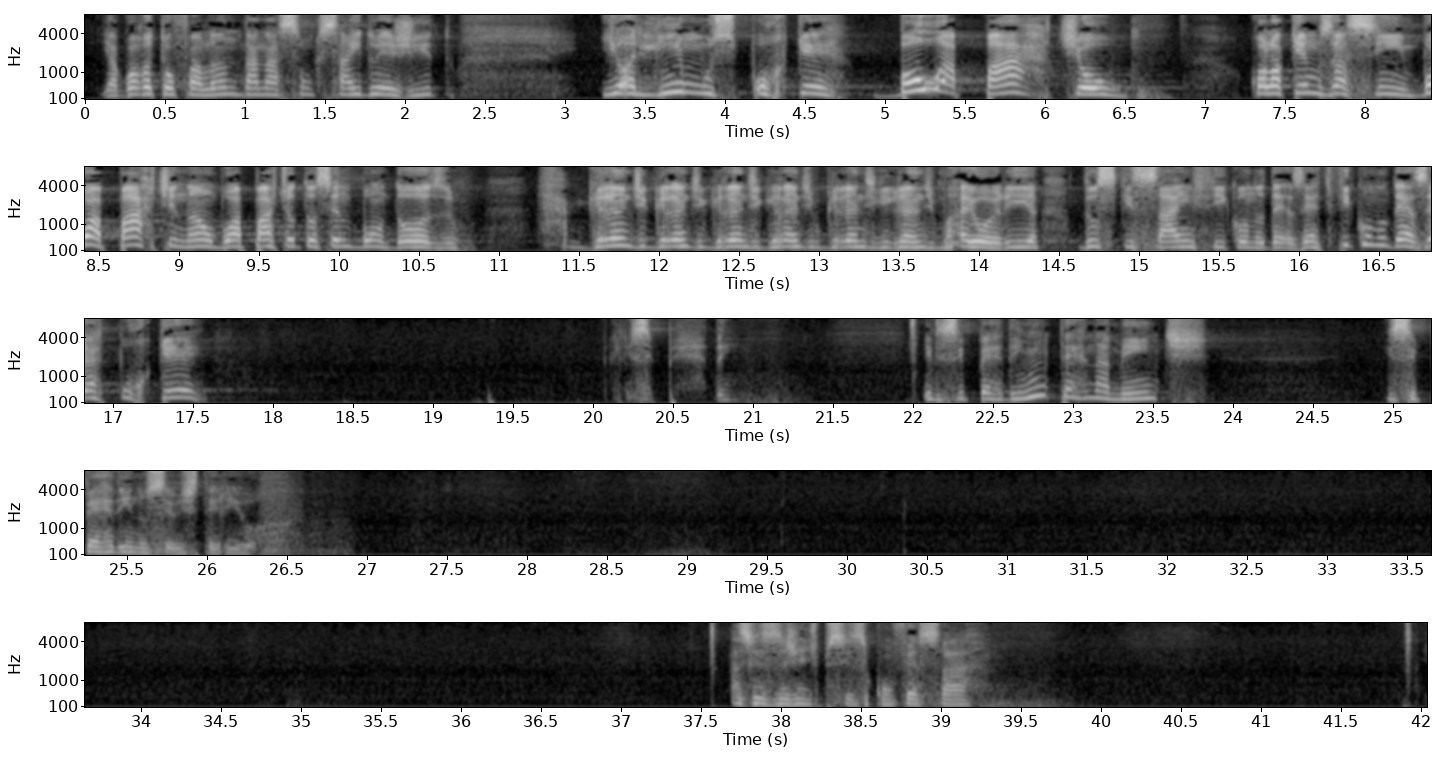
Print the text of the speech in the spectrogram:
E agora eu estou falando da nação que sai do Egito. E olhemos porque boa parte, ou coloquemos assim, boa parte não, boa parte eu estou sendo bondoso. A grande, grande, grande, grande, grande, grande maioria dos que saem ficam no deserto. Ficam no deserto por quê? Porque eles se perdem eles se perdem internamente e se perdem no seu exterior. Às vezes a gente precisa confessar.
